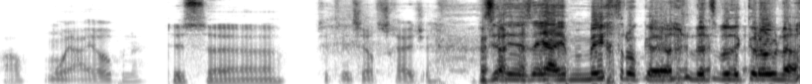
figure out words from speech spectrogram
Wauw, mooie eye-opener. Dus, uh... Zitten we in hetzelfde schuitje? Zitten in, ja, je hebt me meegetrokken, net met de corona.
